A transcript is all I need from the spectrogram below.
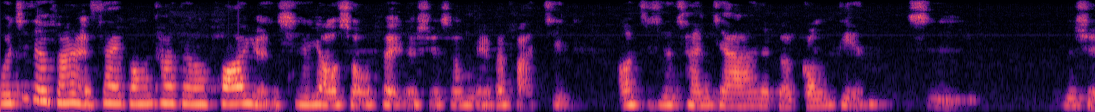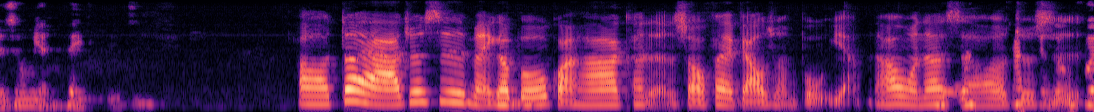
我记得凡尔赛宫它的花园是要收费的，学生没办法进，然后只是参加那个宫殿是。是学生免费可以进去。哦，对啊，就是每个博物馆它可能收费标准不一样。嗯、然后我那时候就是会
